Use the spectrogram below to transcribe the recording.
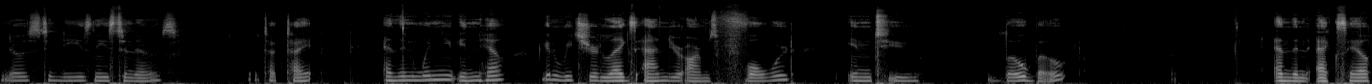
nose to knees, knees to nose. We tuck tight. And then when you inhale, you're going to reach your legs and your arms forward into low boat. And then exhale,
